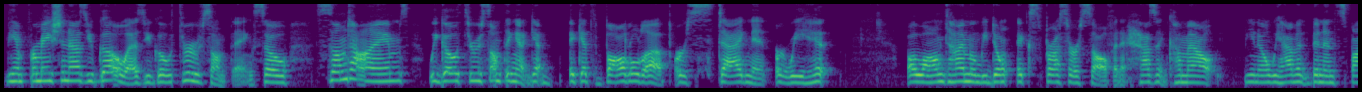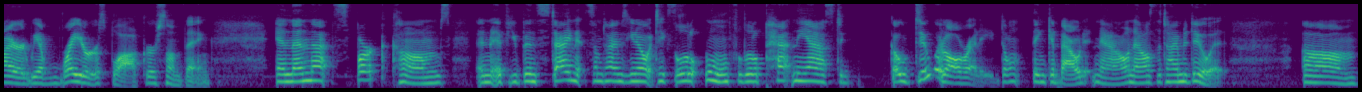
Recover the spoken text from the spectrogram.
the information as you go, as you go through something. So sometimes we go through something that get it gets bottled up or stagnant or we hit a long time and we don't express ourselves and it hasn't come out. You know, we haven't been inspired. We have writer's block or something. And then that spark comes and if you've been stagnant, sometimes, you know, it takes a little oomph, a little pat in the ass to go do it already. Don't think about it now. Now's the time to do it. Um,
